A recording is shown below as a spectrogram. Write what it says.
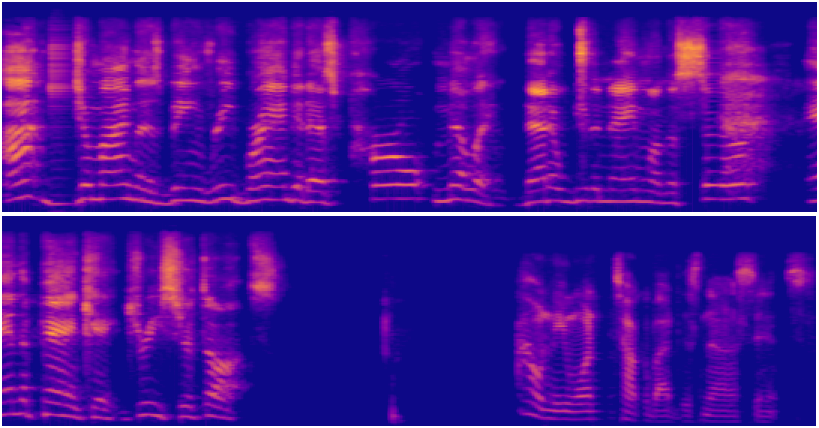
Aunt Jemima is being rebranded as Pearl Milling. That'll be the name on the syrup and the pancake. Dries, your thoughts? I don't even want to talk about this nonsense.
